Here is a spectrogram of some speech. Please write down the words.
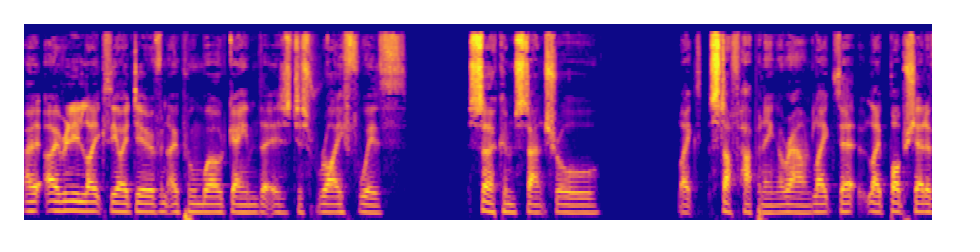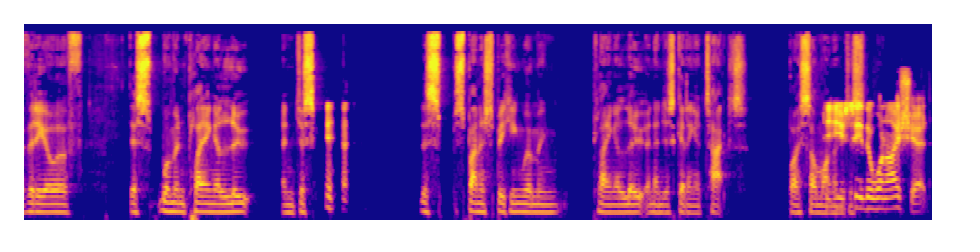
I, I really like the idea of an open world game that is just rife with circumstantial like stuff happening around. Like the, like Bob shared a video of this woman playing a lute and just this Spanish speaking woman playing a lute and then just getting attacked by someone. Did you just, see the one I shared?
